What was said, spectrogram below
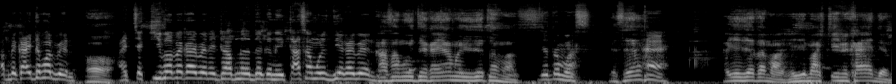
আপনি খাইতে পারবেন? হ্যাঁ। আচ্ছা কীভাবে খাইবেন? এটা আপনারা দেখেন এই কাঁচামরিচ দিয়ে খাইবেন? কাঁচা মরিচে খাই আমার এই জেতা মাছ জেতা মাছ হ্যাঁ। এই যে জেতা মাছ এই যে মাছটি আমি খাইয়া দেন।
